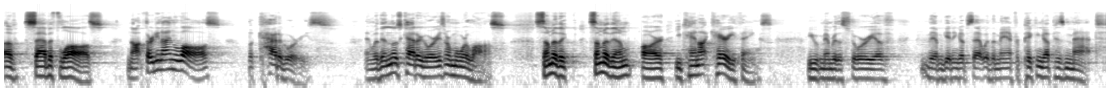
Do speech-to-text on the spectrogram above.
of Sabbath laws, not 39 laws, but categories. And within those categories are more laws. Some of, the, some of them are you cannot carry things. You remember the story of them getting upset with the man for picking up his mat.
